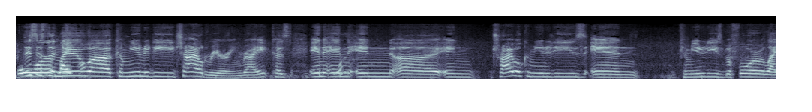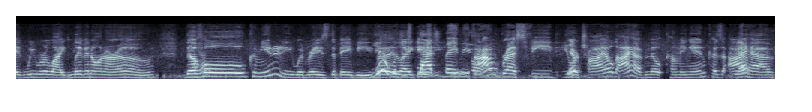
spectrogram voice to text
This is the like, new uh, community child rearing, right? Because in in in uh, in tribal communities and communities before, like we were like living on our own, the Yeah. whole community would raise the baby. Yeah, The- just latch baby I'll on. breastfeed your Yep. child. I have milk coming in because I have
